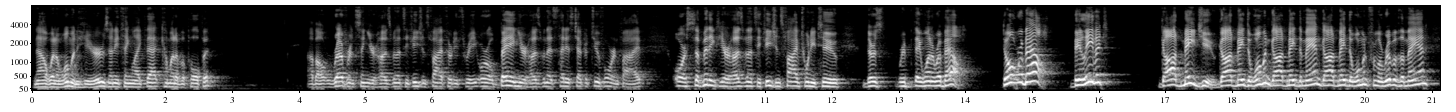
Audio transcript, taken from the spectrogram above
Now, when a woman hears anything like that come out of a pulpit about reverencing your husband, that's Ephesians 5.33, or obeying your husband, that's Titus chapter 2, 4, and 5, or submitting to your husband, that's Ephesians 5.22, there's, they want to rebel. Don't rebel. Believe it. God made you. God made the woman. God made the man. God made the woman from a rib of the man.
